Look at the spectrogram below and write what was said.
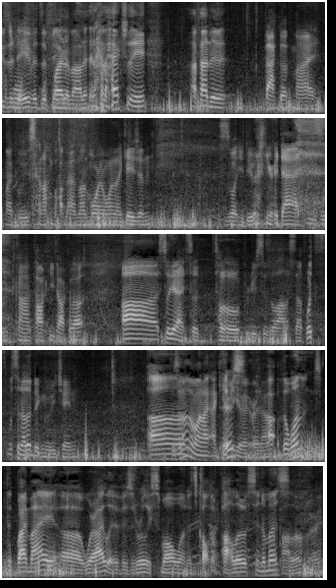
These We'll- are David's we'll fight about it. And I've actually, I've had to back up my my beliefs on Anpan Man on more than one occasion. This is what you do when you're a dad. This is the kind of talk you talk about. Uh, so yeah, so Toho produces a lot of stuff. What's what's another big movie chain? There's another one I, I can't think of it right now. uh, the one by my uh, where I live is a really small one. It's called Apollo Cinemas. Apollo, right?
